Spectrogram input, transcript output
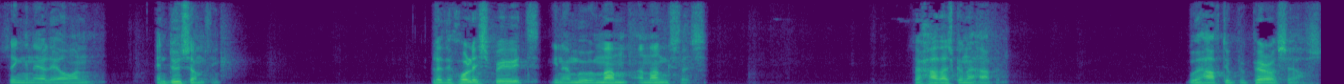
singing earlier on and do something. Let the Holy Spirit, you know, move among, amongst us. So how that's going to happen? We have to prepare ourselves.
